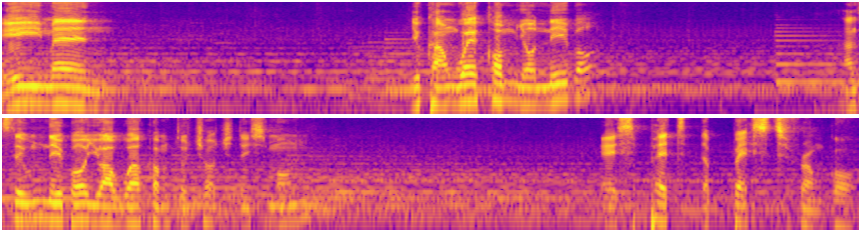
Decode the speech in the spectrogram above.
Amen. You can welcome your neighbor and say, Neighbor, you are welcome to church this morning. Expect the best from God.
